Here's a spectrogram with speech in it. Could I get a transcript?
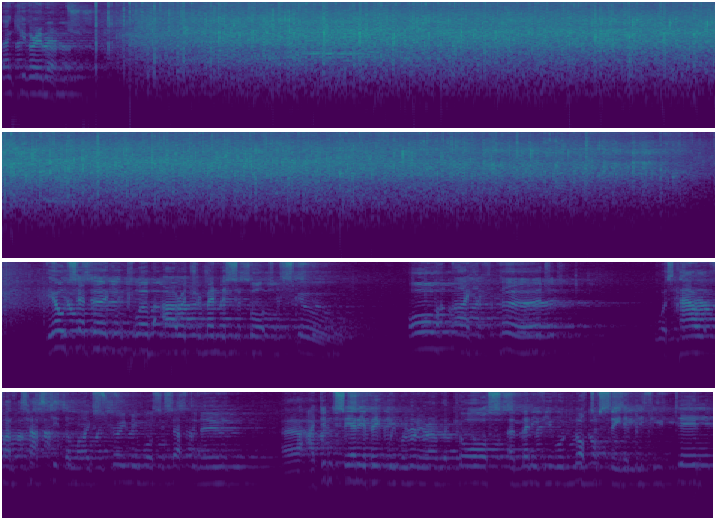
Thank you very much. The Old Sedberghian Club are a tremendous support to the school. All I have heard was how fantastic the live streaming was this afternoon. Uh, I didn't see any of it, we were running around the course, and many of you would not have seen it, but if you did,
